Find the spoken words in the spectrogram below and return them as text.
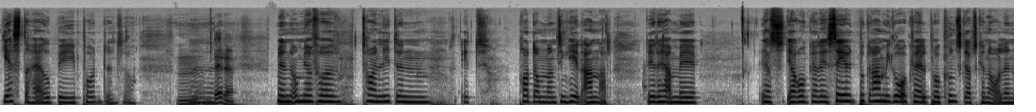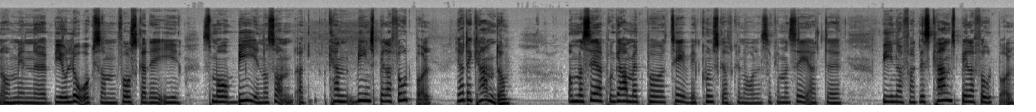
gäster här uppe i podden. Så. Mm, Mm. det är det. Men om jag får ta en liten, ett, prata om någonting helt annat. Det är det här med, jag, jag råkade se ett program igår kväll på Kunskapskanalen om en eh, biolog som forskade i små bin och sånt. Att, kan bin spela fotboll? Ja, det kan de. Om man ser programmet på tv, Kunskapskanalen, så kan man se att bina faktiskt kan spela fotboll.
